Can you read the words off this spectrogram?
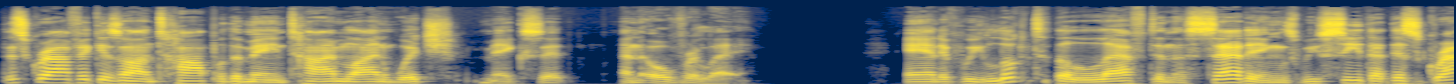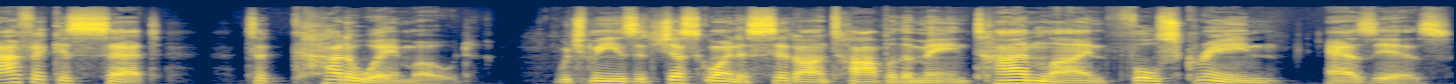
This graphic is on top of the main timeline, which makes it an overlay. And if we look to the left in the settings, we see that this graphic is set to cutaway mode, which means it's just going to sit on top of the main timeline full screen as is.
